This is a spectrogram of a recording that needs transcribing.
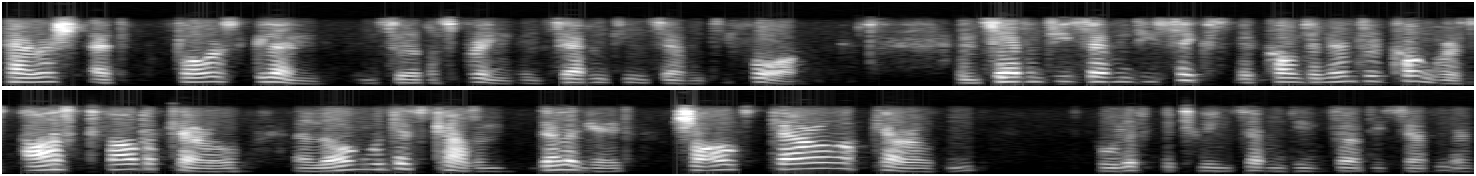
Parish at Forest Glen in Silver Spring in 1774. In 1776, the Continental Congress asked Father Carroll, along with his cousin, delegate Charles Carroll of Carrollton, who lived between 1737 and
